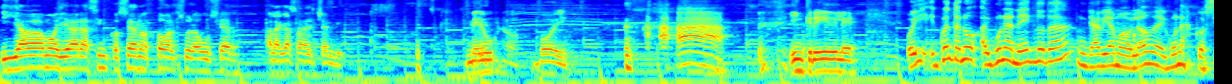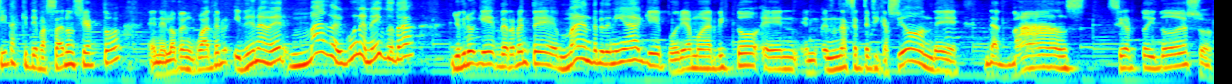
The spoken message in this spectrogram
Y ya vamos a llevar a cinco océanos todo al sur a bucear a la casa de Charlín. Me uno, voy. Increíble. Oye, cuéntanos alguna anécdota. Ya habíamos hablado de algunas cositas que te pasaron, ¿cierto? En el Open Water. Y deben haber más de alguna anécdota. Yo creo que de repente más entretenida que podríamos haber visto en, una certificación de, de Advance, ¿cierto? Y todo eso.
